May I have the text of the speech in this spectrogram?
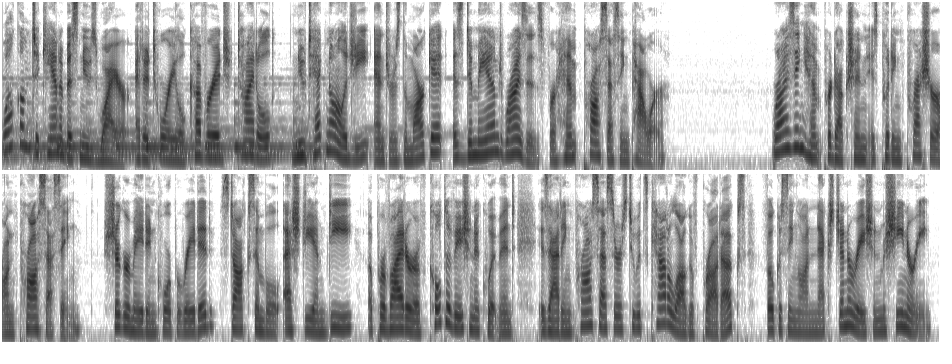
Welcome to Cannabis Newswire editorial coverage titled New Technology Enters the Market as Demand Rises for Hemp Processing Power. Rising hemp production is putting pressure on processing. Sugarmade Incorporated, stock symbol SGMD, a provider of cultivation equipment, is adding processors to its catalog of products, focusing on next generation machinery.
